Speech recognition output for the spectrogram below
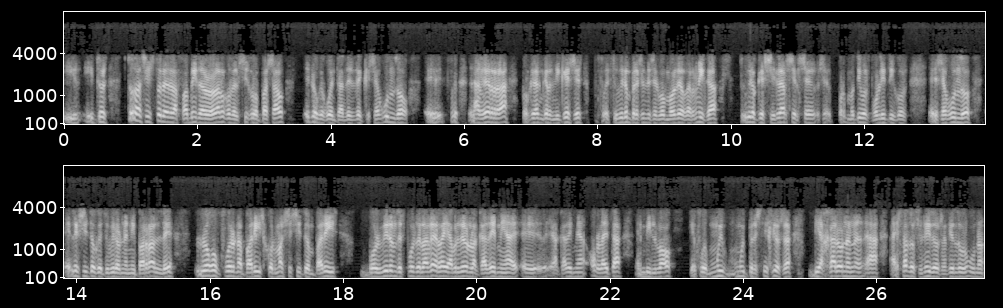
y, entonces, toda esa historia de la familia a lo largo del siglo pasado es lo que cuenta, desde que segundo eh, la guerra, porque eran guerniqueses, estuvieron presentes en el bombardeo de Guernica, tuvieron que exiliarse por motivos políticos el segundo, el éxito que tuvieron en Iparralde, luego fueron a París con más éxito en París, volvieron después de la guerra y abrieron la Academia, eh, Academia Orlaeta en Bilbao, que fue muy muy prestigiosa, viajaron a, Estados Unidos haciendo una,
